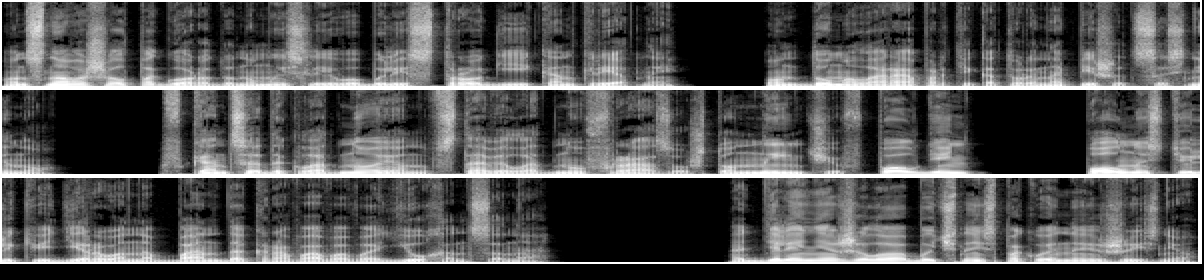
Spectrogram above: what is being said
Он снова шел по городу, но мысли его были строгие и конкретные. Он думал о рапорте, который напишет Соснину. В конце докладной он вставил одну фразу, что нынче в полдень полностью ликвидирована банда кровавого Юхансона. Отделение жило обычной спокойной жизнью.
